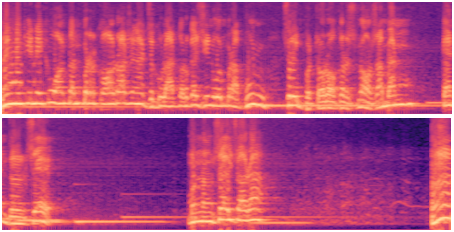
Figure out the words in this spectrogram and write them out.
Ning niki niku wonten perkara sing ajeng kula aturke sinuwun Prabu Sri Bathara Kresna. Sampeyan kendel sik. meneng saya cara Hah?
